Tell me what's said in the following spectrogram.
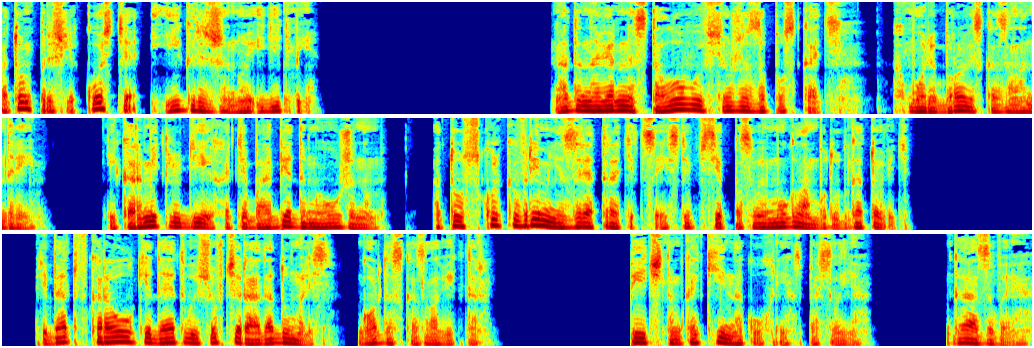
Потом пришли Костя и Игорь с женой и детьми. «Надо, наверное, столовую все же запускать», — хмуря брови сказал Андрей. «И кормить людей хотя бы обедом и ужином. А то сколько времени зря тратится, если все по своим углам будут готовить». «Ребята в караулке до этого еще вчера додумались», — гордо сказал Виктор. «Печь там какие на кухне?» — спросил я. Газовые.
